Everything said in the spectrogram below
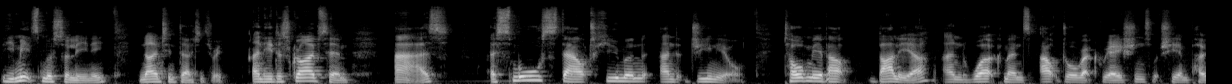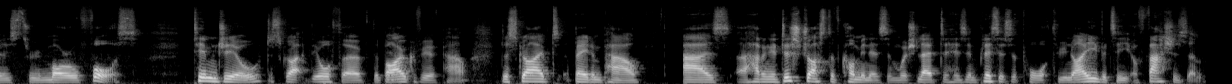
he meets Mussolini in 1933 and he describes him as a small, stout, human, and genial. Told me about Balilla and workmen's outdoor recreations, which he imposed through moral force. Tim Jeal, described, the author of the biography of Powell, described Baden Powell as uh, having a distrust of communism, which led to his implicit support through naivety of fascism.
